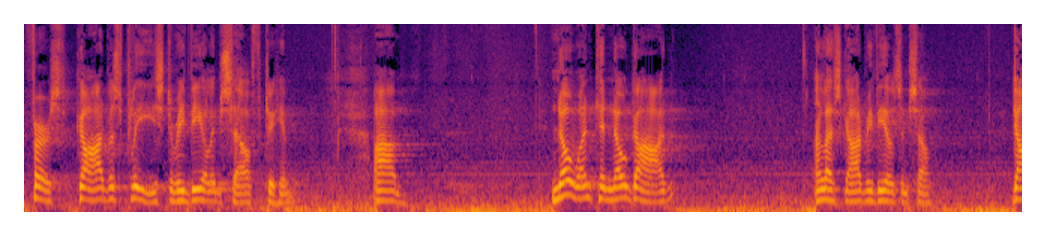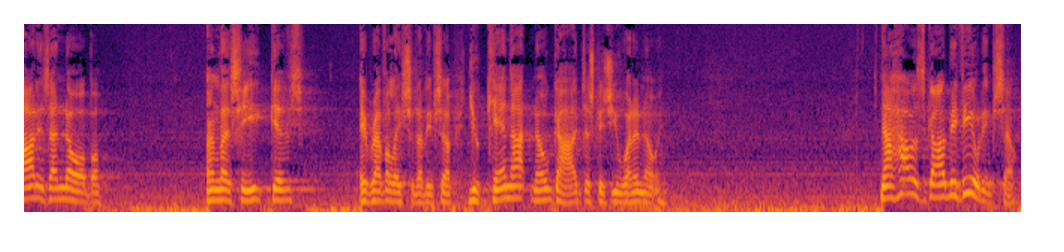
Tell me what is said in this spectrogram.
First, God was pleased to reveal himself to him. Um, no one can know God unless God reveals himself. God is unknowable unless He gives a revelation of Himself. You cannot know God just because you want to know Him. Now, how has God revealed Himself?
